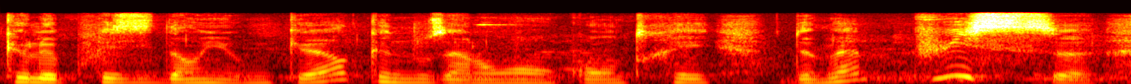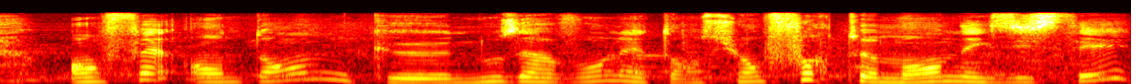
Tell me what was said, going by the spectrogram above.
que le président Juncker, que nous allons rencontrer demain, puisse enfin entendre que nous avons l'intention fortement d'exister.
